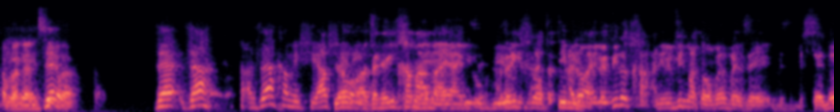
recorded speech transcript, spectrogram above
אבל אין סיבה. זה, זה, זה החמישייה שלי. לא, אז אני אגיד לך מה הבעיה עם זה. לא, אני מבין אותך, אני מבין מה אתה אומר וזה, וזה בסדר.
